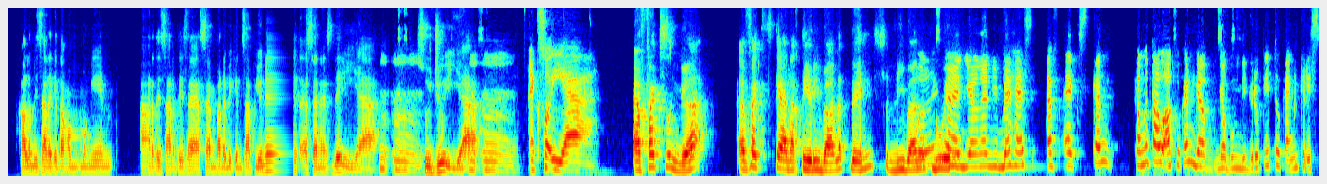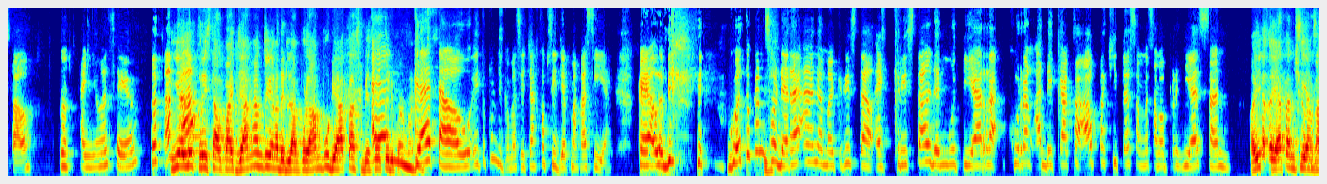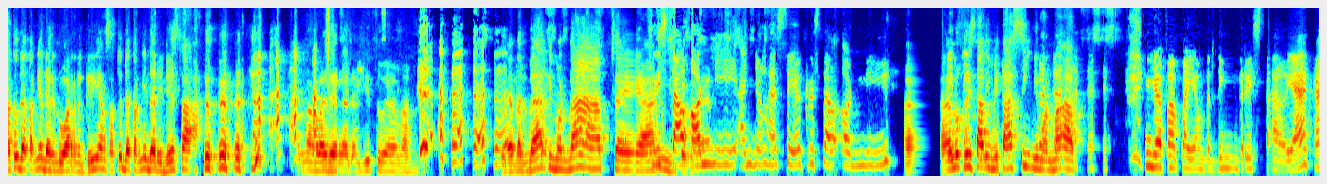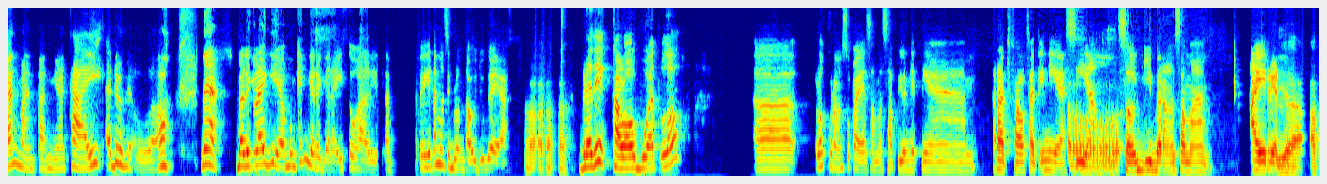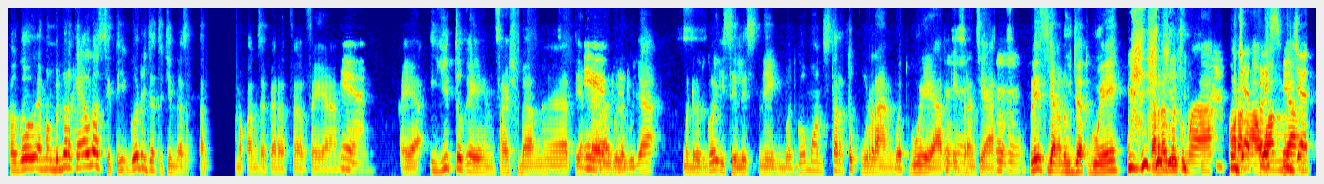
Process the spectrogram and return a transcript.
kalau misalnya kita ngomongin artis-artis SM pada bikin subunit, SNSD iya, Mm-mm. Suju iya, Mm-mm. EXO iya. FX enggak, FX kayak anak tiri banget deh, sedih banget Boleh gue. nggak? Jangan dibahas FX kan kamu tahu aku kan gab- gabung di grup itu kan Kristal Annyeonghaseyo Iya lu kristal pajangan tuh yang ada di lampu-lampu di atas biasanya tuh di papan. Enggak tahu, itu pun juga masih cakep sih Jeb, makasih ya. Kayak lebih, gue tuh kan saudaraan sama Kristal, eh Kristal dan Mutiara, kurang adik kakak apa kita sama-sama perhiasan. Oh iya kelihatan sih yang satu datangnya dari luar negeri, yang satu datangnya dari desa. emang rada-rada gitu emang. Kelihatan banget, mohon maaf sayang. Kristal Gitu kan. Oni, Annyeonghaseyo Kristal Oni. Eh, lu kristal imitasi nih, mohon maaf. Enggak apa-apa, yang penting Kristal ya kan, mantannya Kai. Aduh ya Allah. Nah, balik lagi ya, mungkin gara-gara itu kali. Tapi kita masih belum tahu juga ya. Berarti kalau buat lo, eh, lo kurang suka ya sama subunitnya Red Velvet ini ya, si yang. Selgi bareng sama Irene. Iya, apa gue emang bener kayak lo Siti, gue udah jatuh cinta sama konsep Red Velvet yang Iya. kayak gitu kayak yang fresh banget, yang Iya, kayak bener. lagu-lagunya menurut gue easy listening. Buat gue Monster tuh kurang buat gue ya, kayak Mm-mm. friends ya. Mm-mm. Please jangan hujat gue, karena gue cuma Hujat, orang please awam yang hujat.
